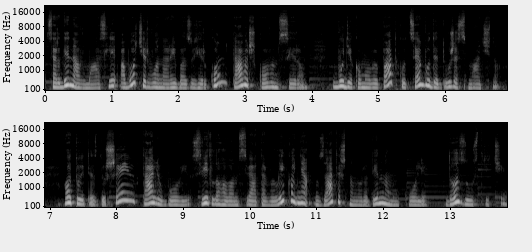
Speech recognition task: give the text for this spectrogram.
сардина в маслі або червона риба з огірком та вершковим сиром. В будь-якому випадку це буде дуже смачно. Готуйте з душею та любов'ю. Світлого вам свята Великодня у затишному родинному колі. До зустрічі!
